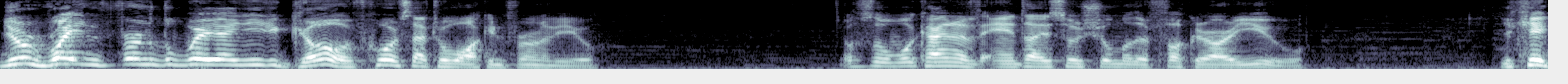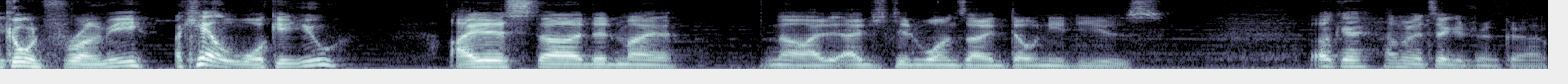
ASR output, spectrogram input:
You're right in front of the way I need to go. Of course, I have to walk in front of you. Also, what kind of antisocial motherfucker are you? You can't go in front of me. I can't look at you. I just uh, did my. No, I, I just did ones I don't need to use. Okay, I'm gonna take a drink now.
